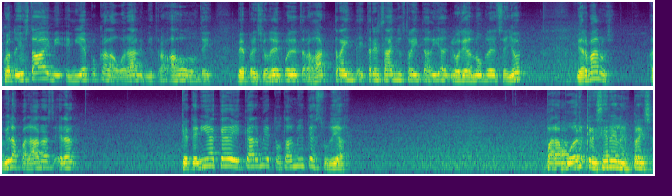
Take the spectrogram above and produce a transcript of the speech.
cuando yo estaba en mi, época laboral, en mi trabajo, donde me pensioné después de trabajar 33 años, 30 días, gloria al nombre del Señor, mis hermanos, a mí las palabras eran que tenía que dedicarme totalmente a estudiar para poder crecer en la empresa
